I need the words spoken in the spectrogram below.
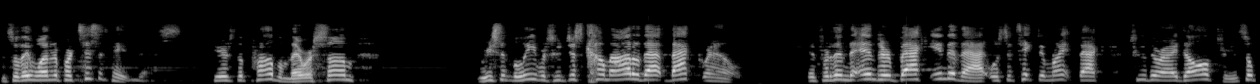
And so they wanted to participate in this. Here's the problem. There were some recent believers who just come out of that background. And for them to enter back into that was to take them right back to their idolatry. And so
